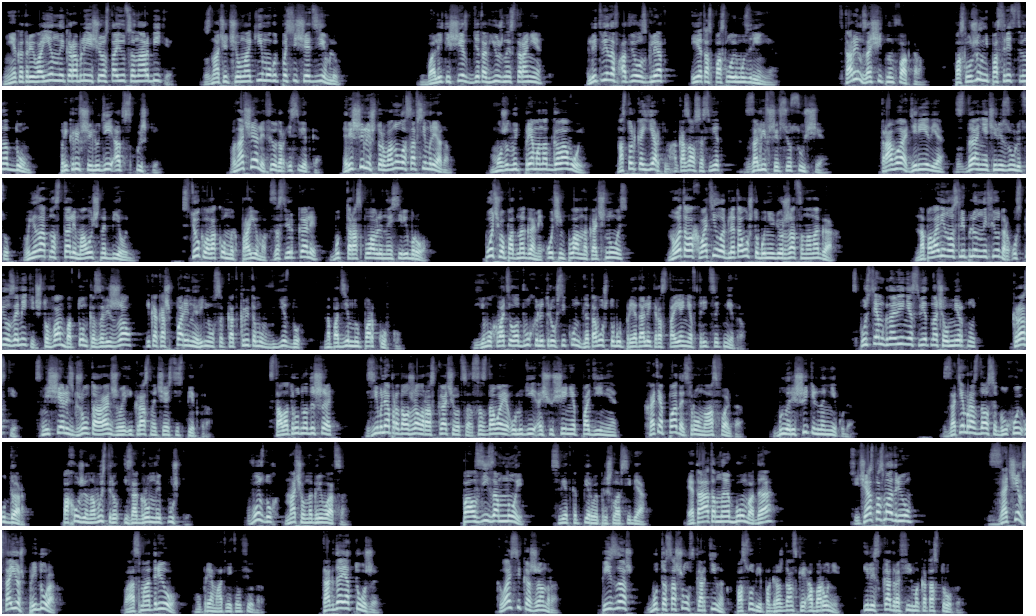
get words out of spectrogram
Некоторые военные корабли еще остаются на орбите. Значит, челноки могут посещать Землю. Болид исчез где-то в южной стороне. Литвинов отвел взгляд, и это спасло ему зрение. Вторым защитным фактором послужил непосредственно дом, прикрывший людей от вспышки. Вначале Федор и Светка решили, что рвануло совсем рядом. Может быть, прямо над головой. Настолько ярким оказался свет, заливший все сущее. Трава, деревья, здания через улицу внезапно стали молочно-белыми. Стекла в оконных проемах засверкали, будто расплавленное серебро. Почва под ногами очень плавно качнулась, но этого хватило для того, чтобы не удержаться на ногах. Наполовину ослепленный Федор успел заметить, что вамба тонко завизжал и как ошпаренный ринулся к открытому въезду на подземную парковку. Ему хватило двух или трех секунд для того, чтобы преодолеть расстояние в 30 метров. Спустя мгновение свет начал меркнуть. Краски смещались к желто-оранжевой и красной части спектра. Стало трудно дышать. Земля продолжала раскачиваться, создавая у людей ощущение падения, хотя падать с ровного асфальта было решительно некуда. Затем раздался глухой удар, похожий на выстрел из огромной пушки. Воздух начал нагреваться. «Ползи за мной!» Светка первой пришла в себя. «Это атомная бомба, да?» «Сейчас посмотрю!» «Зачем встаешь, придурок?» «Посмотрю», — упрямо ответил Федор. «Тогда я тоже». Классика жанра. Пейзаж будто сошел с картинок в пособии по гражданской обороне или с кадра фильма «Катастрофы».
